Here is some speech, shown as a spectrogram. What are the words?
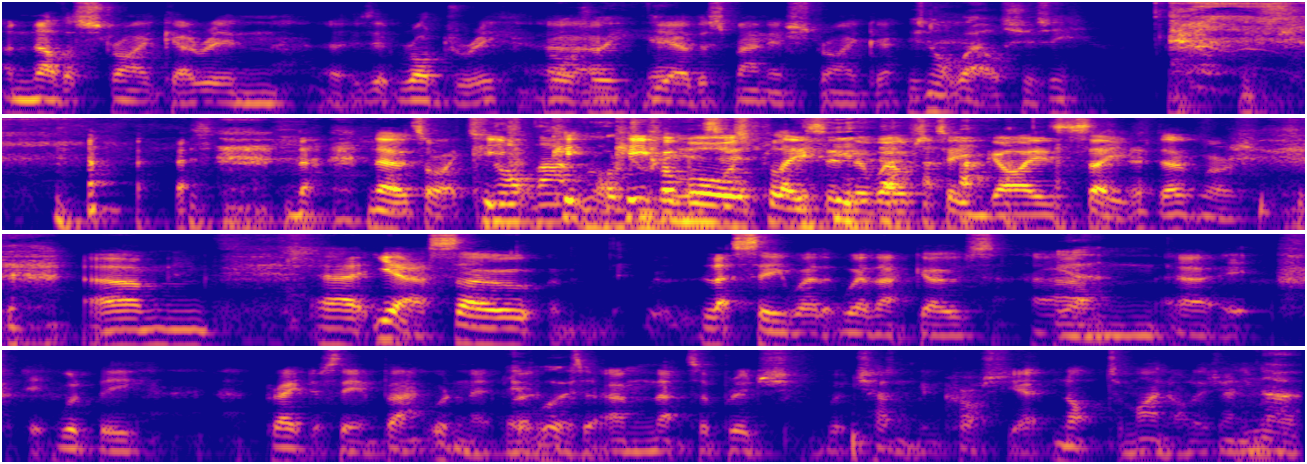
another striker in, uh, is it Rodri? Rodri, Uh, yeah. the Spanish striker. He's not Welsh, is he? no, no, it's all right. Keith, not that Rodri, Kieffer Moore's place in the Welsh team, guy, is safe. Don't worry. Um, uh, yeah, so let's see where where that goes. Um, uh, it it would be great to see him back, wouldn't it? It but would. Um, that's a bridge which hasn't been crossed yet, not to my knowledge anyway. No,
